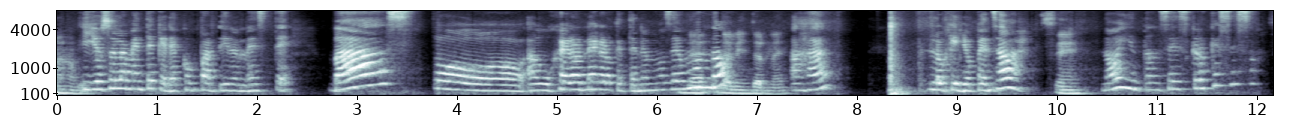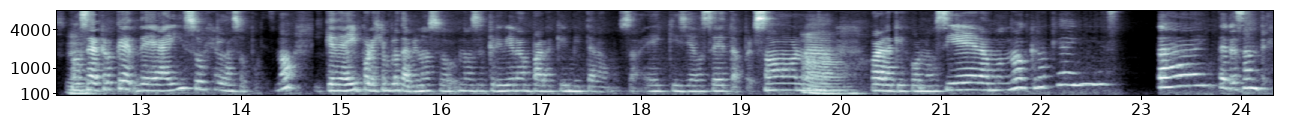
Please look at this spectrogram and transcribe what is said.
Ajá. Y yo solamente quería compartir en este vasto agujero negro que tenemos de De- mundo, del internet. ajá, lo que yo pensaba, Sí, ¿no? Y entonces creo que es eso. sí. O sea, creo que de ahí surgen las oportunidades, ¿no? Y que de ahí, por ejemplo, también nos, nos escribieran para que invitáramos a X, Y o Z persona, Ajá. para que conociéramos, ¿no? Creo que ahí está interesante.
